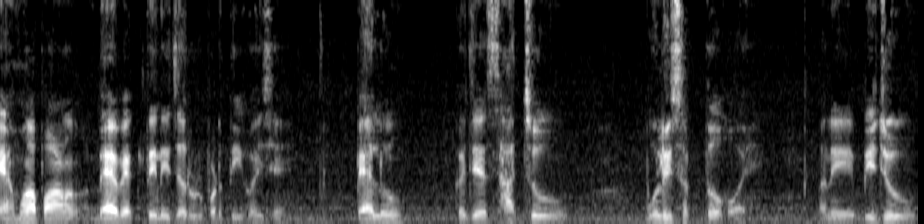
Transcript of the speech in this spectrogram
એમાં પણ બે વ્યક્તિની જરૂર પડતી હોય છે. પહેલું કે જે સાચું બોલી શકતો હોય અને બીજું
